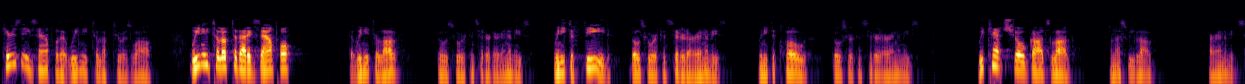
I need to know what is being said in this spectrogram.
Here's the example that we need to look to as well. We need to look to that example that we need to love those who are considered our enemies. We need to feed those who are considered our enemies. We need to clothe those who are considered our enemies. We can't show God's love unless we love our enemies.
